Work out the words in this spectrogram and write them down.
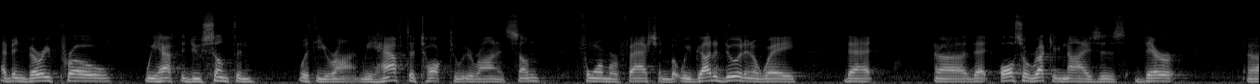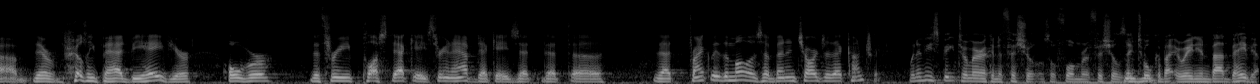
I've been very pro we have to do something with Iran. We have to talk to Iran in some form or fashion, but we've got to do it in a way that, uh, that also recognizes their, uh, their really bad behavior over the three plus decades, three and a half decades that, that, uh, that frankly the mullahs have been in charge of that country. Whenever you speak to American officials or former officials, they mm-hmm. talk about Iranian bad behavior,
